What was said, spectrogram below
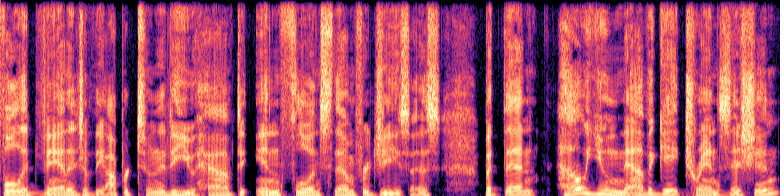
full advantage of the opportunity you have to influence them for Jesus. But then how you navigate transition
